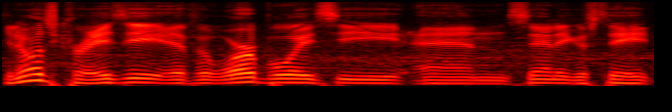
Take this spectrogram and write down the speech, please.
You know what's crazy? If it were Boise and San Diego State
